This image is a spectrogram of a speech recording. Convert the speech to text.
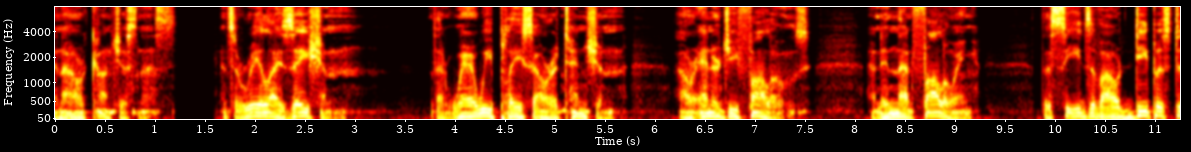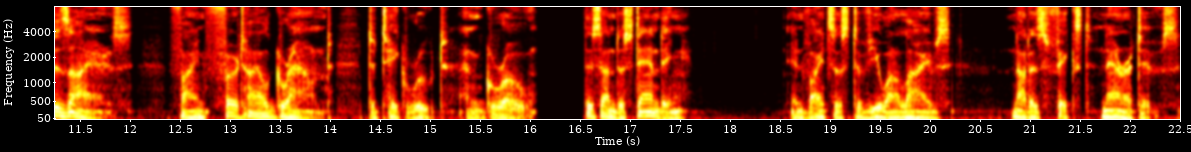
in our consciousness. It's a realization that where we place our attention, our energy follows, and in that following, the seeds of our deepest desires find fertile ground to take root and grow. This understanding invites us to view our lives not as fixed narratives,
